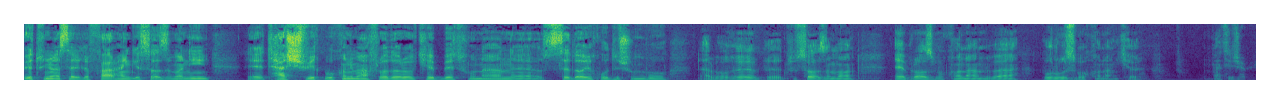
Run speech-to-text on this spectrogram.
بتونیم از طریق فرهنگ سازمانی تشویق بکنیم افرادا رو که بتونن صدای خودشون رو در واقع تو سازمان ابراز بکنن و بروز بکنم که نتیجه بگیرم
